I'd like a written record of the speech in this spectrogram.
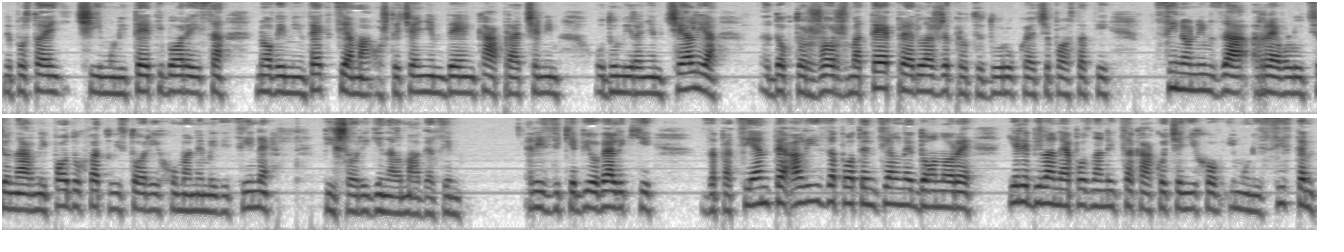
nepostojeći imuniteti bore i sa novim infekcijama, oštećenjem DNK praćenim odumiranjem ćelija, dr. Georges Mate predlaže proceduru koja će postati sinonim za revolucionarni poduhvat u istoriji humane medicine, piše original magazin. Rizik je bio veliki za pacijente, ali i za potencijalne donore, jer je bila nepoznanica kako će njihov imuni sistem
